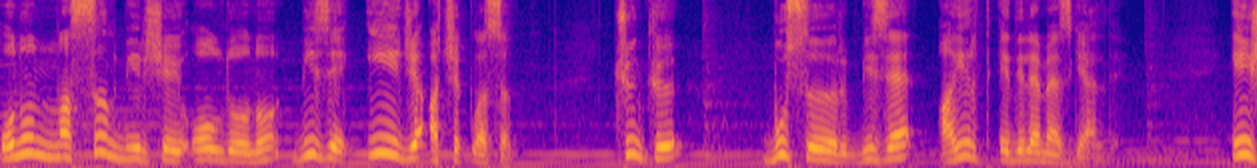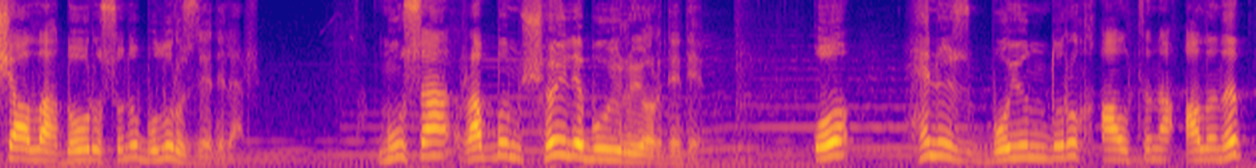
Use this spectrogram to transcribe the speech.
onun nasıl bir şey olduğunu bize iyice açıklasın. Çünkü bu sığır bize ayırt edilemez geldi. İnşallah doğrusunu buluruz dediler. Musa Rabbim şöyle buyuruyor dedi. O henüz boyunduruk altına alınıp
